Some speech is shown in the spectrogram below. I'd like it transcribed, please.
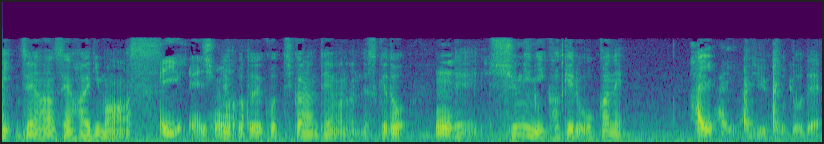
はい、前半戦入ります。はい、お願いします。ということで、こっちからのテーマなんですけど、うんえー趣味にかけるお金はいはいはということで、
